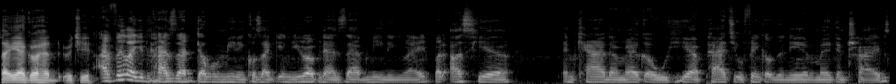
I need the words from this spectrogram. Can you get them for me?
So yeah, go ahead, Uchi. I feel like it has that double meaning because, like, in Europe it has that meaning, right? But us here in Canada, America, we hear Apache, we think of the Native American tribes,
